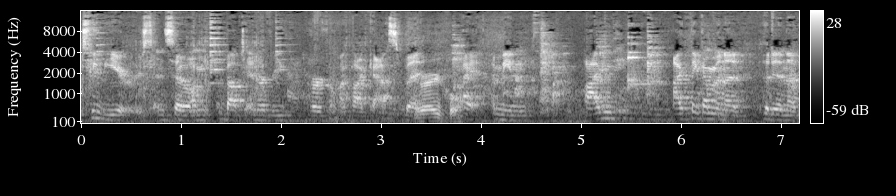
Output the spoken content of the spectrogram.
two years, and so I'm about to interview her for my podcast. But Very cool. I, I mean, I'm I think I'm gonna put in a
